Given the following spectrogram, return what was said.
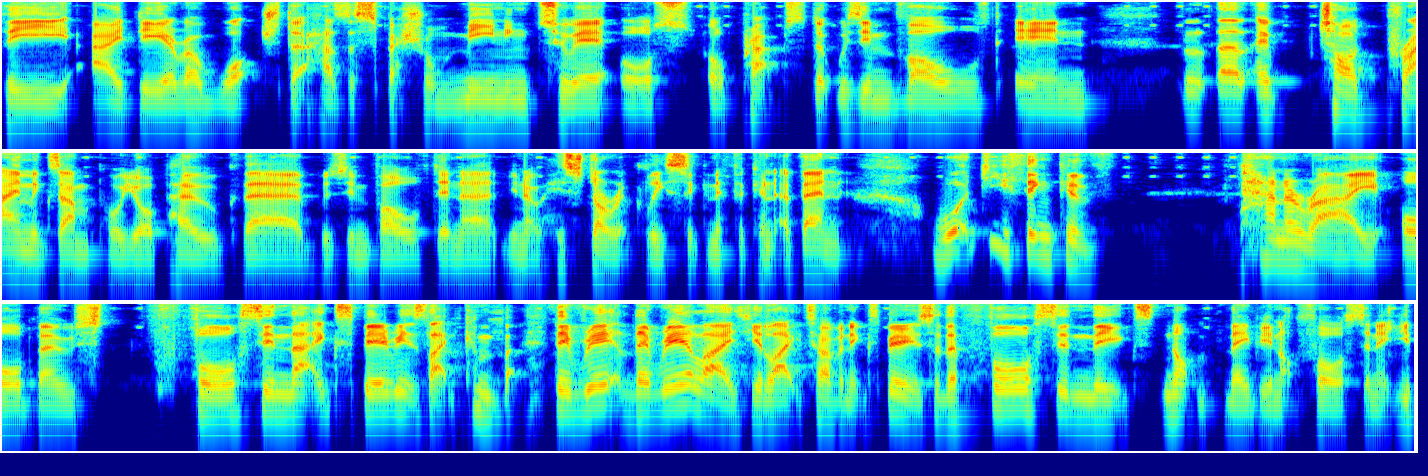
the idea of a watch that has a special meaning to it, or or perhaps that was involved in. Uh, Todd, prime example, your Pogue there was involved in a you know historically significant event. What do you think of Panerai almost forcing that experience? Like com- they re- they realize you like to have an experience, so they're forcing the ex- not maybe not forcing it. You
